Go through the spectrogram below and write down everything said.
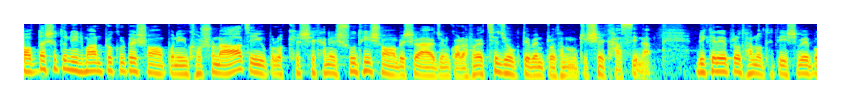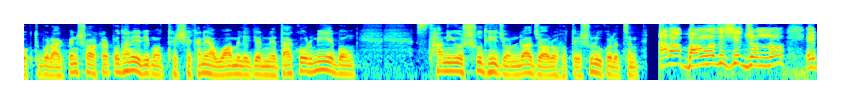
পদ্মা সেতু নির্মাণ প্রকল্পের সমাপনী ঘোষণা আজ এই উপলক্ষে সেখানে সুধী সমাবেশের আয়োজন করা হয়েছে। যোগ দেবেন প্রধানমন্ত্রী শেখ হাসিনা। বিকেলে প্রধান অতিথি হিসেবে বক্তব্য রাখবেন সরকার প্রধান। এরই মধ্যে সেখানে আওয়ামী লীগের নেতাকর্মী এবং স্থানীয় সুধীজনরা জড়ো হতে শুরু করেছেন। সারা বাংলাদেশের জন্য এই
